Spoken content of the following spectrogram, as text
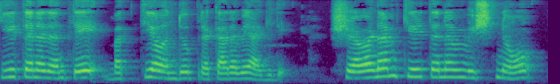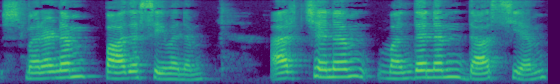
ಕೀರ್ತನದಂತೆ ಭಕ್ತಿಯ ಒಂದು ಪ್ರಕಾರವೇ ಆಗಿದೆ. ಶ್ರವಣಂ ಕೀರ್ತನಂ ವಿಷ್ಣು ಸ್ಮರಣಂ ಪಾದಸೇವನಂ ಅರ್ಚನಂ ವಂದನಂ ದಾಸ್ಯಂ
